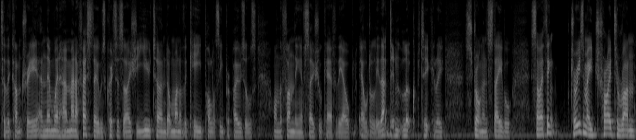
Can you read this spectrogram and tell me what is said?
to the country, and then when her manifesto was criticised, she U-turned on one of the key policy proposals on the funding of social care for the el- elderly. That didn't look particularly strong and stable. So I think Theresa May tried to run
